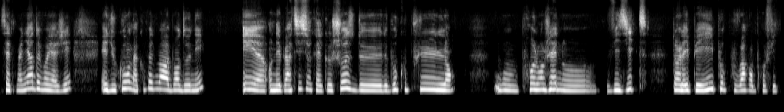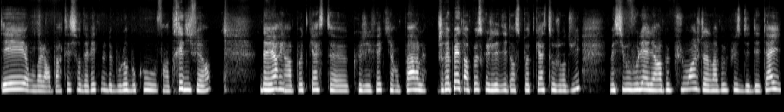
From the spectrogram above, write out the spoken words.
cette manière de voyager. Et du coup, on a complètement abandonné et euh, on est parti sur quelque chose de, beaucoup plus lent, où on prolongeait nos visites dans les pays pour pouvoir en profiter. On va leur partir sur des rythmes de boulot beaucoup, enfin très différents. D'ailleurs, il y a un podcast euh, que j'ai fait qui en parle. Je répète un peu ce que j'ai dit dans ce podcast aujourd'hui, mais si vous voulez aller un peu plus loin, je donne un peu plus de détails.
